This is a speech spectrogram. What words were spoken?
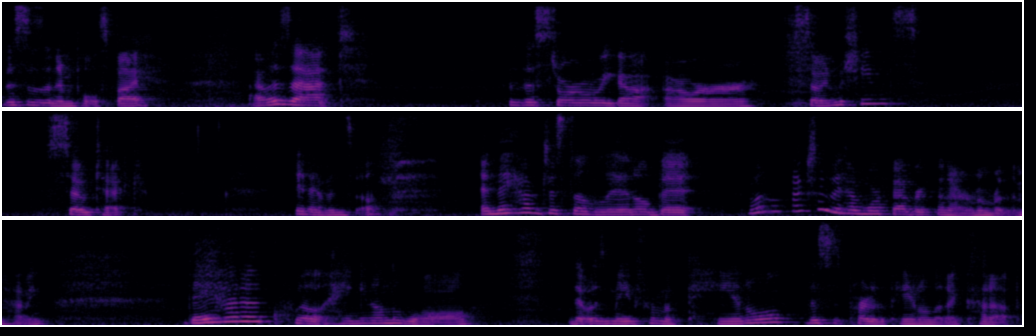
This is an impulse buy. I was at the store where we got our sewing machines, Sewtech, in Evansville. And they have just a little bit, well, actually, they have more fabric than I remember them having. They had a quilt hanging on the wall that was made from a panel. This is part of the panel that I cut up.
